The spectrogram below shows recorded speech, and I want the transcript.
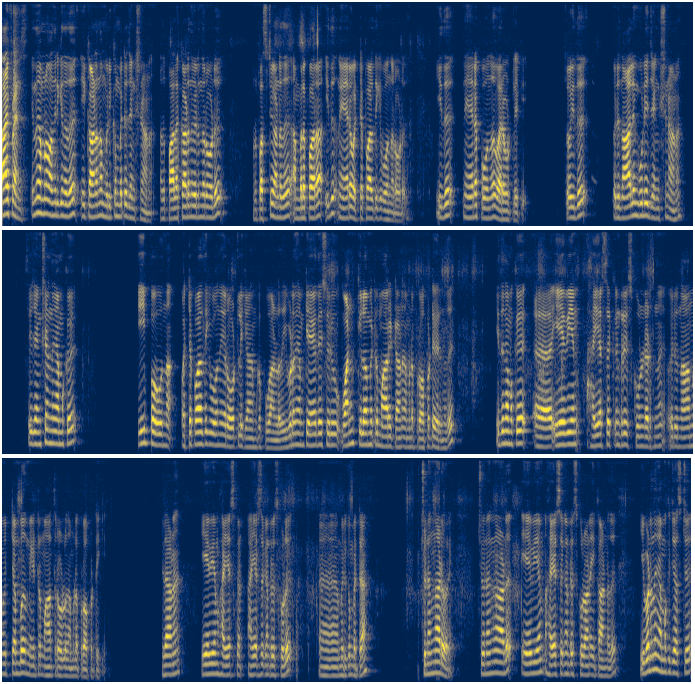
Hi friends ഇന്ന് നമ്മൾ വന്നിരിക്കുന്നത് ഈ കാണുന്ന മുരിക്കമ്പറ്റ ജംഗ്ഷനാണ്. അത് പാലക്കാട് നിന്ന് വരുന്ന റോഡ് നമ്മൾ ഫസ്റ്റ് കണ്ടത് അമ്പലപ്പാറ ഇത് നേരെ ഒറ്റപ്പാലത്തേക്ക് പോകുന്ന റോഡ്. ഇത് നേരെ പോകുന്നത് വരവോട്ടിലേക്ക്. സോ ഇത് ഒരു നാലും കൂടിയ ജംഗ്ഷനാണ്. സോ ഈ ജംഗ്ഷനിൽ നിന്ന് നമുക്ക് ഈ പോകുന്ന ഒറ്റപ്പാലത്തേക്ക് പോകുന്ന ഈ റോഡിലേക്കാണ് നമുക്ക് പോകാനുള്ളത്. ഇവിടെ നമുക്ക് ഏകദേശം ഒരു വൺ കിലോമീറ്റർ മാറിയിട്ടാണ് നമ്മുടെ പ്രോപ്പർട്ടി വരുന്നത്. ഇത് നമുക്ക് A V M higher secondary സ്കൂളിന്റെ അടുത്ത് നിന്ന് ഒരു നാനൂറ്റമ്പത് മീറ്റർ മാത്രമേ ഉള്ളൂ നമ്മുടെ പ്രോപ്പർട്ടിക്ക് ഇതാണ് A V M higher higher secondary school Murukkampatta Chunangad പറയും. Chunangad A V M higher secondary സ്കൂളാണ് ഈ കാണുന്നത്. ഇവിടെ നിന്ന് നമുക്ക് ജസ്റ്റ്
